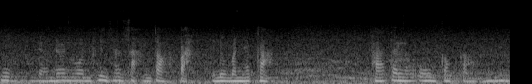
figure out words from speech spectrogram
นี่เดี๋ยวเดินวนขึ้นชั้นสามต่อไปไปดูบรรยากาศพระแต่ละองค์เก่าๆนี่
